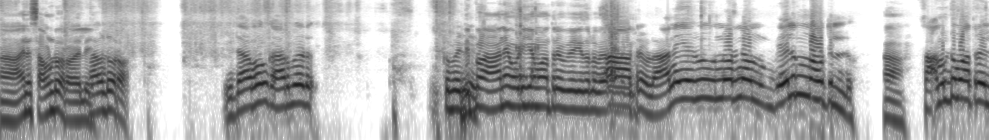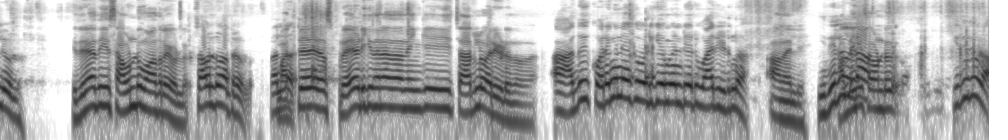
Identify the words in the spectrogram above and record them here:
ആ അതിന് സൗണ്ട് കുറവല്ലേ? സൗണ്ട് കുറവാ. ഇതാവുമ്പോൾ കാർബേഡ് ആന ഓടിക്കാൻ മാത്രമേ ഉപയോഗിക്കത്തുള്ളൂ അത്രേ ഉള്ളൂ. ആന എന്ന് പറഞ്ഞാൽ വേലൊന്നും ആവത്തില്ലല്ലോ സൗണ്ട് മാത്രമേ ഉള്ളൂ. ഇതിനകത്ത് ഈ സൗണ്ട് മാത്രമേ ഉള്ളൂ. സൗണ്ട് മാത്രമേ ഉള്ളൂ. മറ്റേ സ്പ്രേ അടിക്കുന്നതിനകത്താണെങ്കിൽ ഈ ചരൽ വാരി ഇടുന്നത്. ആ അത് കുരങ്ങനെയൊക്കെ ഓടിക്കാൻ വേണ്ടി ഒരു വാരി ഇടുന്നതാ. ആണല്ലേ ഇതിലും അല്ലെങ്കിൽ ഇടാം. സൗണ്ട് ഇതിലൂടെ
